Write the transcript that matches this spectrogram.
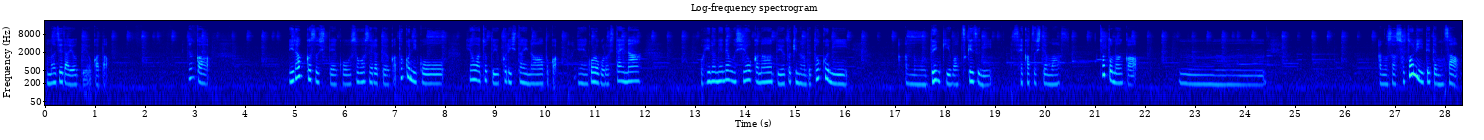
同じだよっていう方。なんかリラックスしてこう過ごせるというか特にこう今日はちょっとゆっくりしたいなとか、えー、ゴロゴロしたいな。お昼寝でもしようかなっていう時なんて特にあの電気はつけずに生活してます。ちょっとなんかうーんあのさ外にいててもさ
